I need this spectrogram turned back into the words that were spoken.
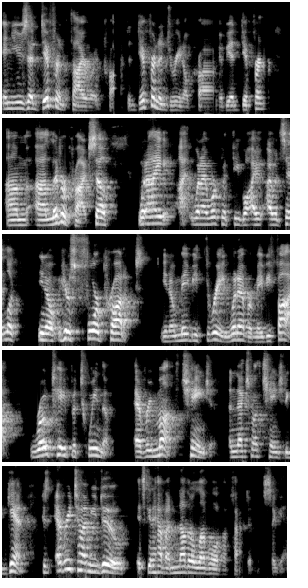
and use a different thyroid product, a different adrenal product, maybe a different um, uh, liver product. So when I, I, when I work with people, I, I would say, look, you know, here's four products, you know, maybe three, whatever, maybe five. Rotate between them every month, change it, and next month change it again. Because every time you do, it's going to have another level of effectiveness again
